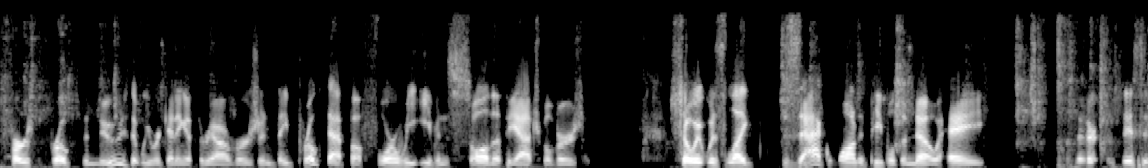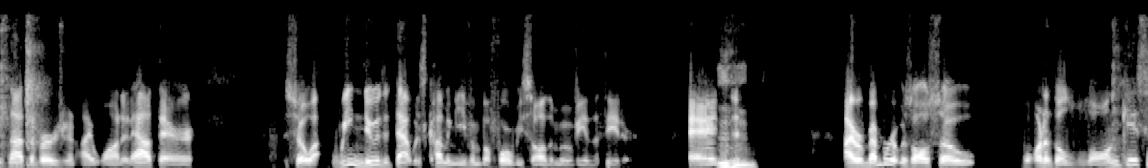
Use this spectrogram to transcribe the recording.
first broke the news that we were getting a three hour version. They broke that before we even saw the theatrical version. So it was like Zack wanted people to know, hey, there, this is not the version I wanted out there. So we knew that that was coming even before we saw the movie in the theater. And Mhm. I remember it was also one of the longest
